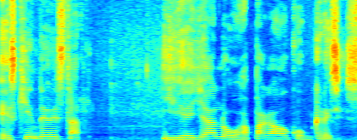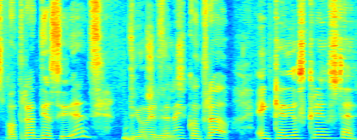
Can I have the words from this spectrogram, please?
es quien debe estar. Y ella lo ha pagado con creces. Otra diosidencia. Diosidencia. Haberse encontrado. ¿En qué Dios cree usted?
